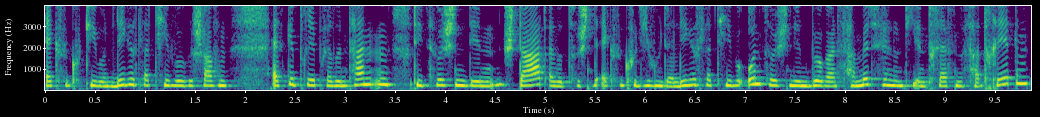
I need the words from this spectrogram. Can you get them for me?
Exekutive und Legislative geschaffen. Es gibt Repräsentanten, die zwischen den Staat, also zwischen der Exekutive und der Legislative und zwischen den Bürgern vermitteln und die Interessen vertreten.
